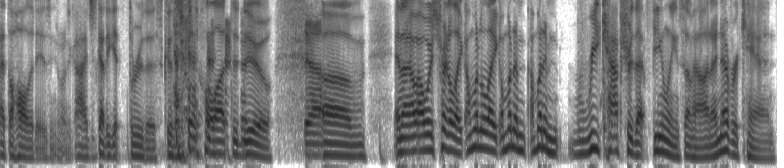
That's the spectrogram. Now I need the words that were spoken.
at the holidays. And you know, like, oh, I just got to get through this because there's a lot to do. yeah. Um, and I, always try to like, I'm gonna like, I'm gonna, I'm gonna recapture that feeling somehow, and I never can.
